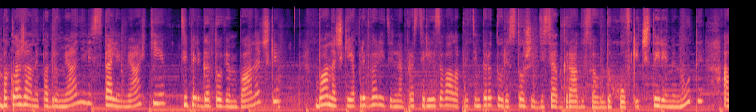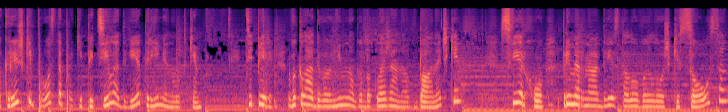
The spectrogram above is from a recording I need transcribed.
баклажаны подрумянились, стали мягкие. Теперь готовим баночки Баночки я предварительно простерилизовала при температуре 160 градусов в духовке 4 минуты, а крышки просто прокипятила 2-3 минутки. Теперь выкладываю немного баклажанов в баночки, сверху примерно 2 столовые ложки соуса,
